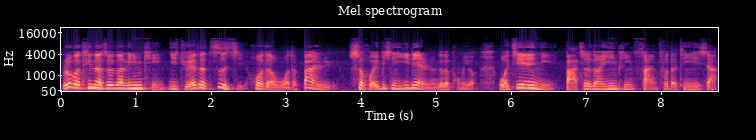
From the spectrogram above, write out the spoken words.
如果听了这段音频，你觉得自己或者我的伴侣是回避性依恋人格的朋友，我建议你把这段音频反复的听一下。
